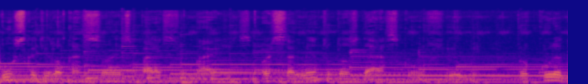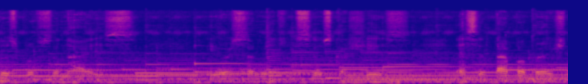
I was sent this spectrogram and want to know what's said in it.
busca de locações para as filmagens, orçamento dos gastos com o filme, procura dos profissionais e orçamento de seus cachês. Essa etapa abrange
